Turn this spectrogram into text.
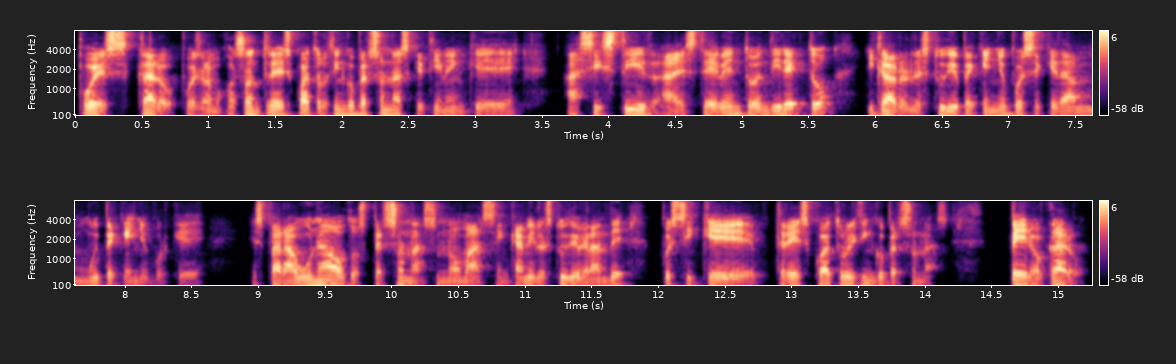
Pues claro, pues a lo mejor son tres, cuatro, cinco personas que tienen que asistir a este evento en directo y claro, el estudio pequeño pues se queda muy pequeño porque es para una o dos personas, no más. En cambio, el estudio grande, pues sí que tres, cuatro y cinco personas. Pero claro,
